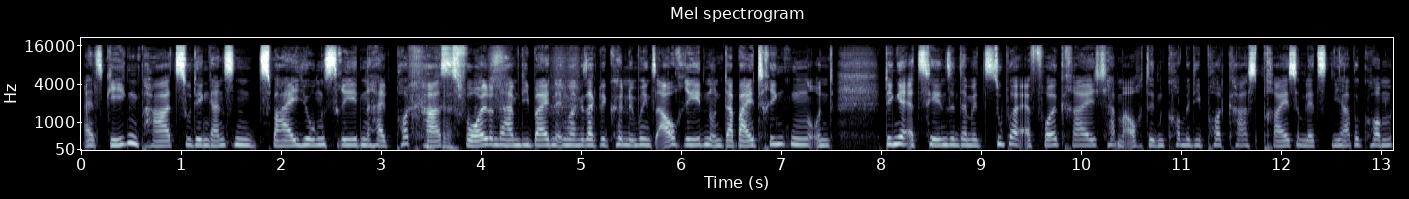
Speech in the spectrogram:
als Gegenpart zu den ganzen zwei Jungs reden halt Podcasts voll. Und da haben die beiden irgendwann gesagt, wir können übrigens auch reden und dabei trinken und Dinge erzählen, sind damit super erfolgreich, haben auch den Comedy-Podcast-Preis im letzten Jahr bekommen.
